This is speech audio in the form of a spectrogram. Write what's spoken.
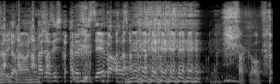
Würde ich auch nicht. Hat er sich, hat er sich selber ausgedacht. Fuck auf.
